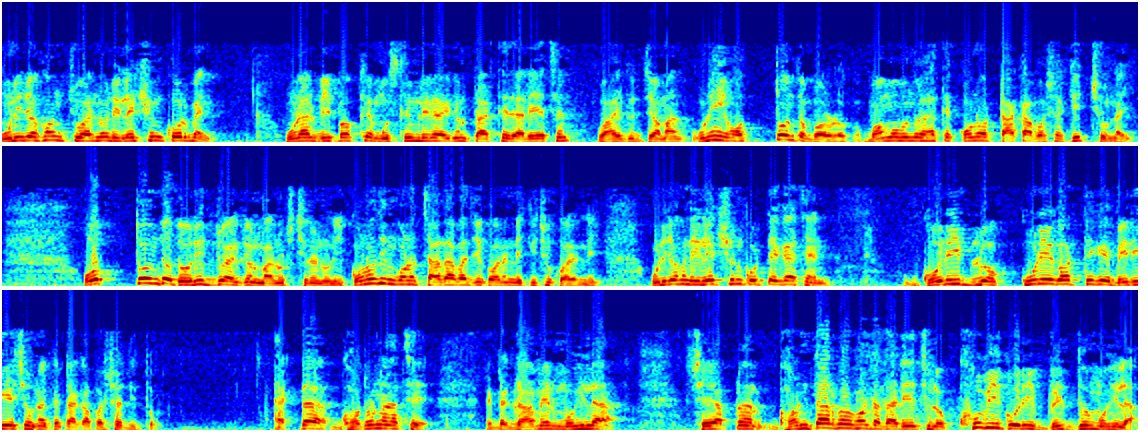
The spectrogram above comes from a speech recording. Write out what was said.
উনি যখন চুয়ান্ন ইলেকশন করবেন ওনার বিপক্ষে মুসলিম লীগের একজন প্রার্থী দাঁড়িয়েছেন, ওয়াহিদুজ্জামান। উনি অত্যন্ত বড় লোক বঙ্গবন্ধুর হাতে কোনো টাকা পয়সা কিচ্ছু নাই। অত্যন্ত দরিদ্র একজন মানুষ ছিলেন উনি। কোনোদিন কোনো চাঁদাবাজি করেননি, কিছু করেননি। উনি যখন ইলেকশন করতে গেছেন, গরিব লোক কুড়ে ঘর থেকে বেরিয়ে এসে ওনাকে টাকা পয়সা দিত। একটা ঘটনা আছে, একটা গ্রামের মহিলা, সে আপনার ঘণ্টার পর ঘণ্টা দাঁড়িয়েছিল, খুবই গরিব, বৃদ্ধ মহিলা,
